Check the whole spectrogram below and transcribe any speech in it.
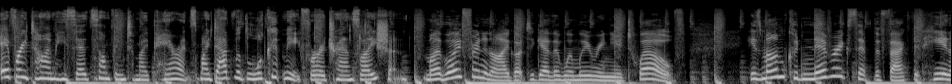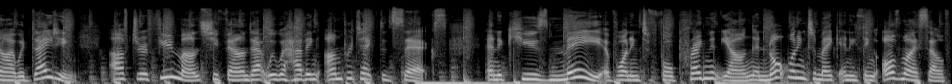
Every time he said something to my parents, my dad would look at me for a translation. My boyfriend and I got together when we were in year 12. His mum could never accept the fact that he and I were dating. After a few months, she found out we were having unprotected sex and accused me of wanting to fall pregnant young and not wanting to make anything of myself.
